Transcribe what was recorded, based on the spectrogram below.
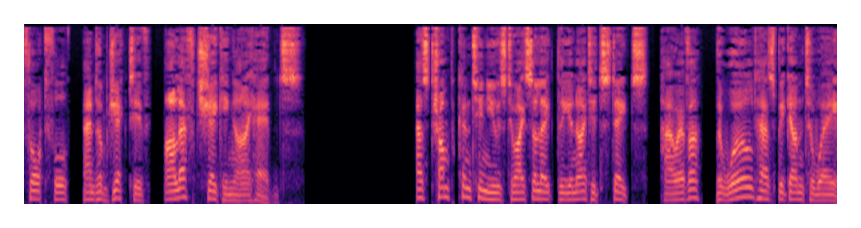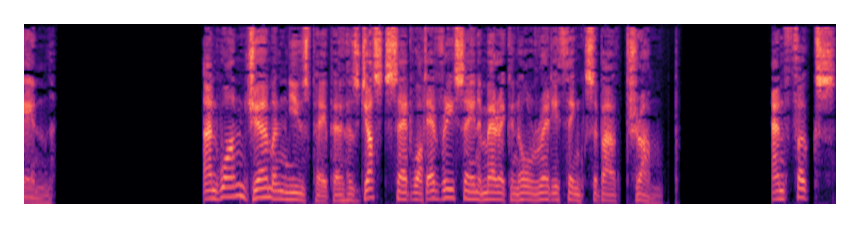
thoughtful, and objective, are left shaking our heads. As Trump continues to isolate the United States, however, the world has begun to weigh in. And one German newspaper has just said what every sane American already thinks about Trump. And folks,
